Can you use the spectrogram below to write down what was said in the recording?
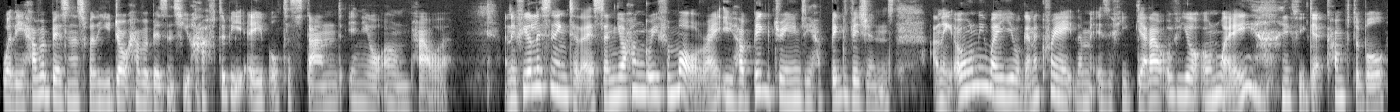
whether you have a business, whether you don't have a business, you have to be able to stand in your own power. And if you're listening to this and you're hungry for more, right? You have big dreams, you have big visions, and the only way you are going to create them is if you get out of your own way, if you get comfortable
